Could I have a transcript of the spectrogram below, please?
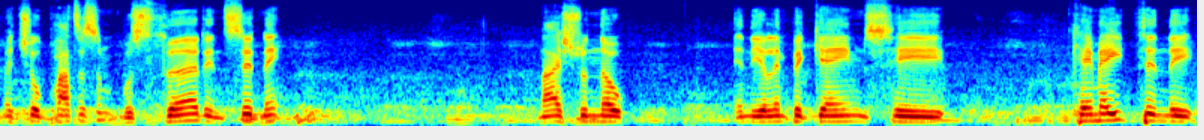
Mitchell Patterson was third in Sydney. Nystrand, though, in the Olympic Games, he came eighth in the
